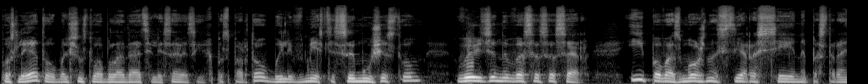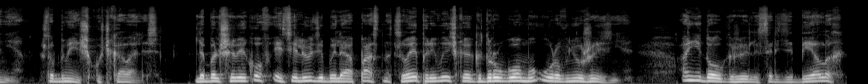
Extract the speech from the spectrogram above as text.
После этого большинство обладателей советских паспортов были вместе с имуществом вывезены в СССР и по возможности рассеяны по стране, чтобы меньше кучковались. Для большевиков эти люди были опасны своей привычкой к другому уровню жизни – они долго жили среди белых,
